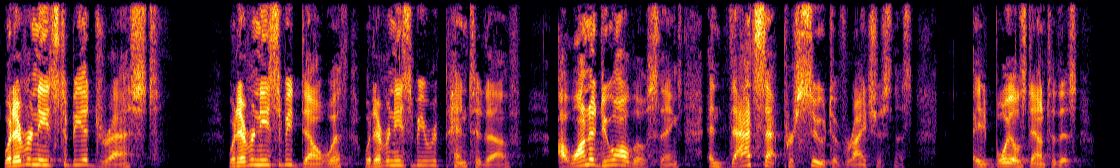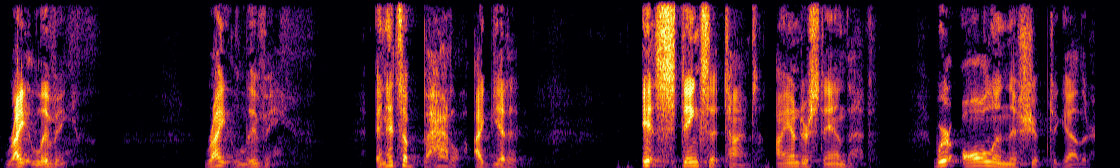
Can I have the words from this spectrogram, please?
whatever needs to be addressed, whatever needs to be dealt with, whatever needs to be repented of. I want to do all those things. And that's that pursuit of righteousness. It boils down to this right living. Right living. And it's a battle. I get it. It stinks at times. I understand that. We're all in this ship together.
